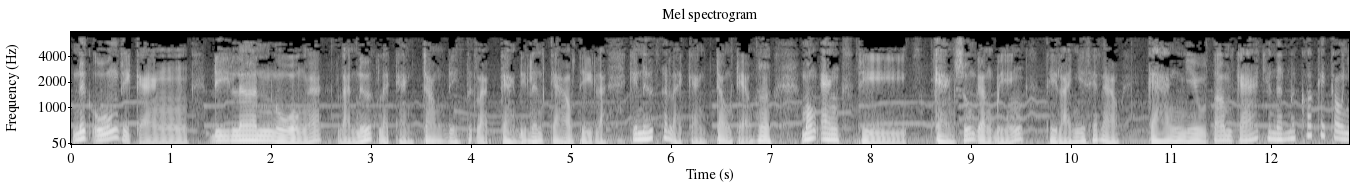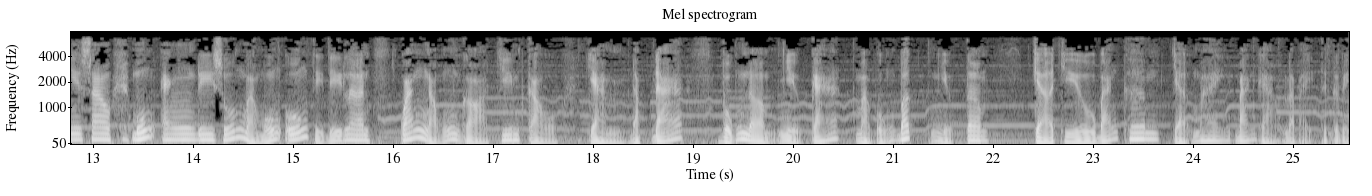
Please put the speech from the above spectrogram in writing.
Nước uống thì càng đi lên nguồn á là nước lại càng trong đi, tức là càng đi lên cao thì là cái nước nó lại càng trong trẻo hơn. Món ăn thì càng xuống gần biển thì lại như thế nào? Càng nhiều tôm cá cho nên mới có cái câu như sau, muốn ăn đi xuống mà muốn uống thì đi lên, quán ngỗng gò chim cầu, chàm đập đá, vũng nồm nhiều cá mà vũng bất nhiều tôm. Chợ chiều bán cơm, chợ mai bán gạo là vậy thưa quý vị.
